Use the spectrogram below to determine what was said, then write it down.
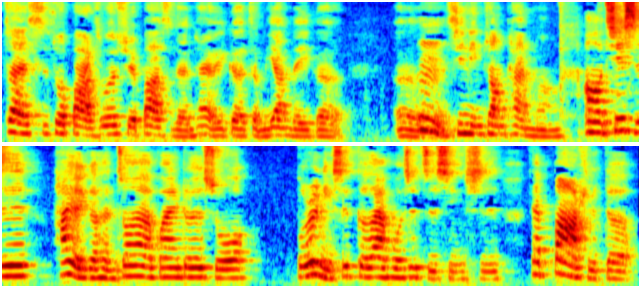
在是做 Bars 或者学 Bars 的人，他有一个怎么样的一个呃、嗯、心灵状态吗？哦，其实它有一个很重要的观念，就是说，不论你是个案或是执行师，在 Bars 的。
